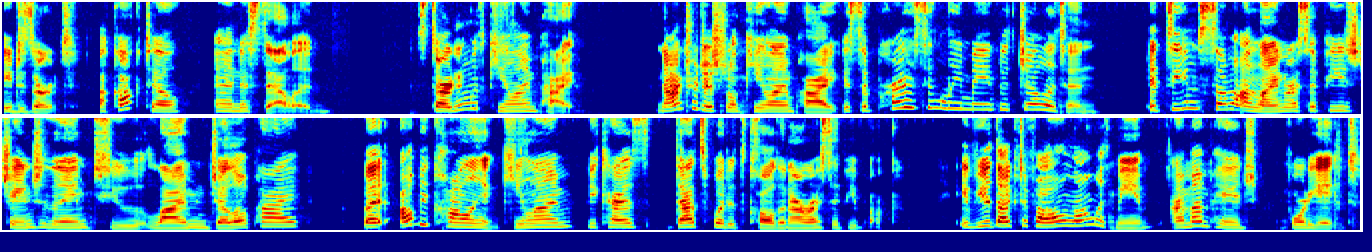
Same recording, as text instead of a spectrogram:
a dessert, a cocktail, and a salad starting with key lime pie. Non traditional key lime pie is surprisingly made with gelatin. It seems some online recipes change the name to lime jello pie, but I'll be calling it key lime because that's what it's called in our recipe book. If you'd like to follow along with me, I'm on page 48.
